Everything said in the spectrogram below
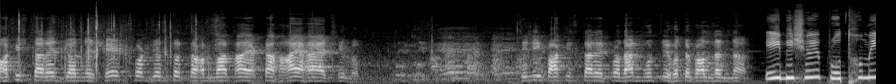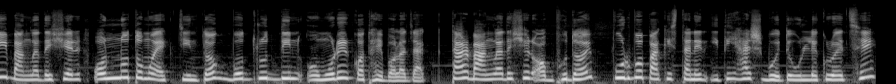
পাকিস্তানের জন্য শেষ পর্যন্ত তার মাথায় একটা হায় হায় ছিল। তিনি পাকিস্তানের প্রধানমন্ত্রী হতে পারলেন না। এই বিষয়ে প্রথমেই বাংলাদেশের অন্যতম এক চিন্তক বদরুদ্দিন ওমরের কথাই বলা যাক। তার বাংলাদেশের অভ্যুদয় পূর্ব পাকিস্তানের ইতিহাস বইতে উল্লেখ রয়েছে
